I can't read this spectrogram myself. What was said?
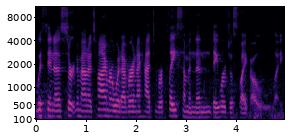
within a certain amount of time or whatever, and I had to replace them, and then they were just like, oh, like.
